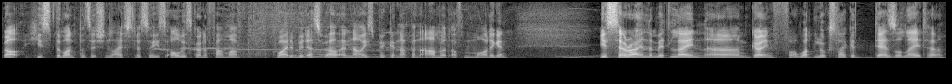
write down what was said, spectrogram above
well, he's the one position lifesteal, so he's always going to farm up quite a bit as well, and now he's picking up an armlet of Mordiggian. Ysera in the mid lane, um, going for what looks like a Desolator.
